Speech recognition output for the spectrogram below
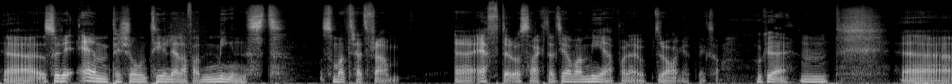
eh, så är det en person till i alla fall, minst, som har trätt fram eh, efter och sagt att jag var med på det här uppdraget. Liksom. Okej, Mm. Eh,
